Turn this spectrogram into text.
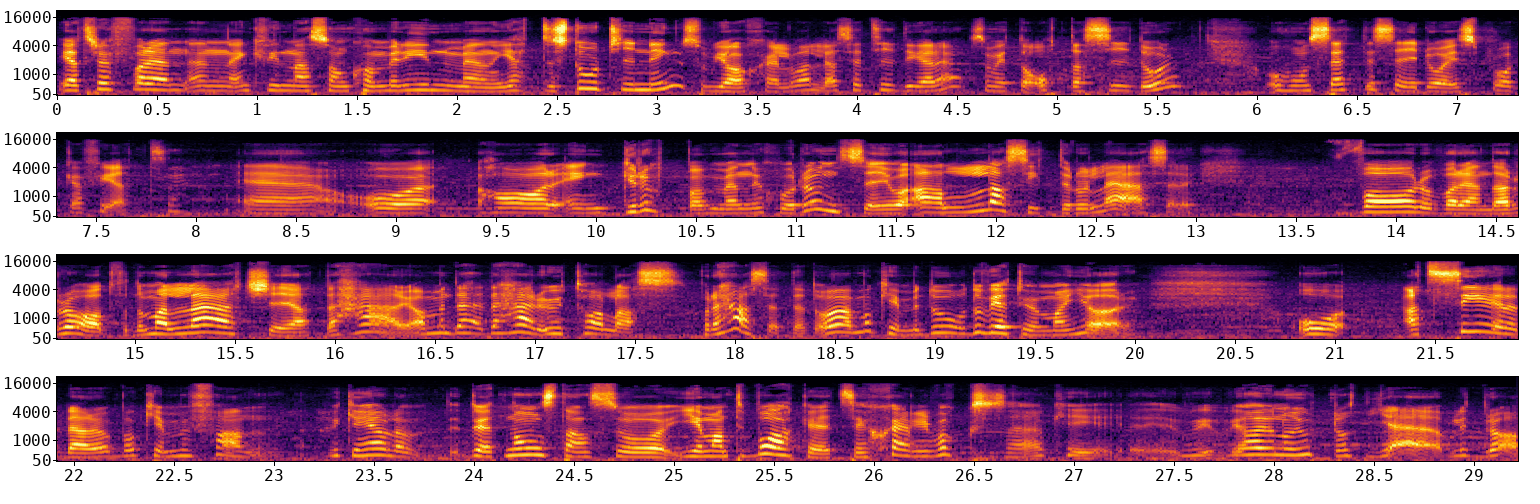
Jag träffar en, en, en, kvinna som kommer in med en jättestor tidning som jag själv har läst tidigare, som heter Åtta sidor. Och hon sätter sig då i språkcaféet eh, och har en grupp av människor runt sig och alla sitter och läser var och varenda rad för de har lärt sig att det här, ja, men det, det här uttalas på det här sättet. Och, okay, okej, men då, då vet jag hur man gör. Och att se det där okej okej, men fan, vilken jävla... Du vet, någonstans så ger man tillbaka det till sig själv också. Så här, okej, vi, vi har ju nog gjort något jävligt bra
